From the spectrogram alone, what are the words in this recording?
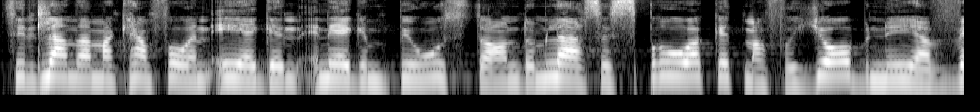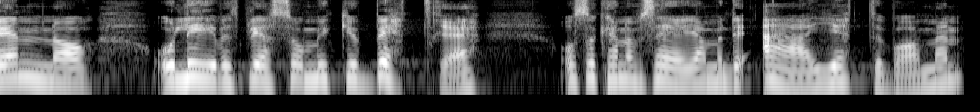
till ett land där man kan få en egen, en egen bostad. De lär sig språket, man får jobb, nya vänner och livet blir så mycket bättre. Och så kan de säga, ja men det är jättebra, men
